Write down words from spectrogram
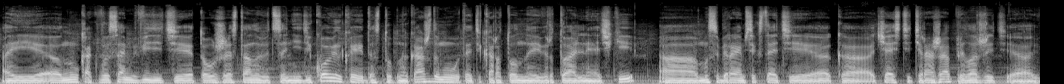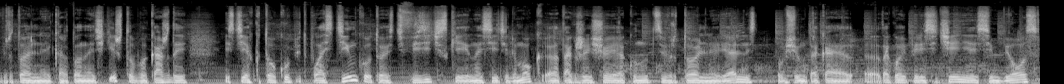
А и, э, ну, как вы сами видите, это уже становится не диковинкой, доступно каждому, вот эти картонные виртуальные очки. А, Мы собираемся, кстати, к части тиража приложить э, виртуальные картонные очки, чтобы каждый из тех, кто купит пластинку, то есть физические носители, мог также еще и окунуться в виртуальную реальность. В общем, такая, такое пересечение, симбиоз.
